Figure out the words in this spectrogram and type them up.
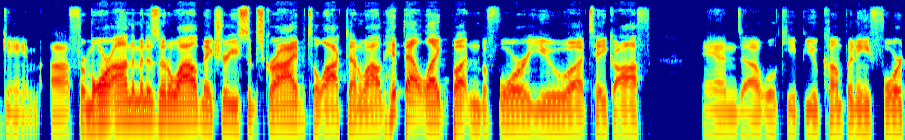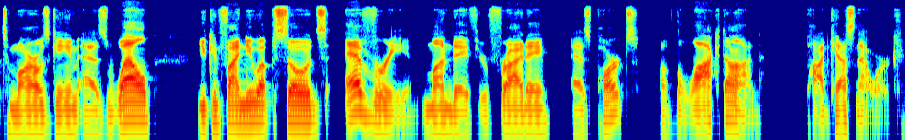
game. Uh, for more on the Minnesota Wild, make sure you subscribe to Locked On Wild. Hit that like button before you uh, take off, and uh, we'll keep you company for tomorrow's game as well. You can find new episodes every Monday through Friday as part of the Locked On Podcast Network.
